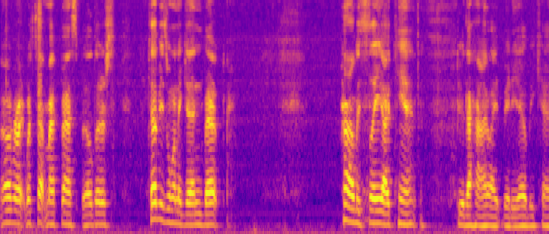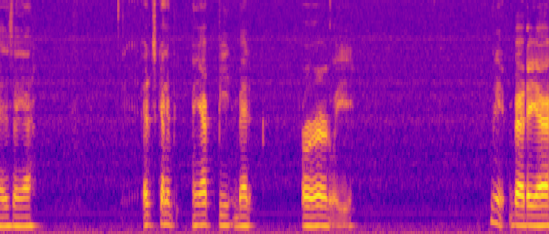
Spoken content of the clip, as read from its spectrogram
Alright, what's up my fast builders? Cubbies won again, but obviously I can't do the highlight video because uh, it's gonna be, I have to be in bed early. Yeah, But uh,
